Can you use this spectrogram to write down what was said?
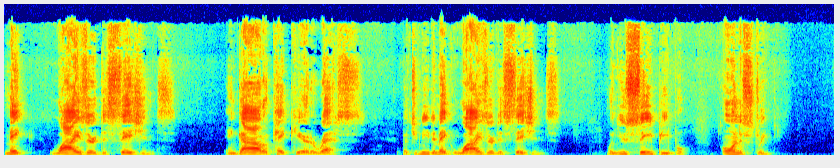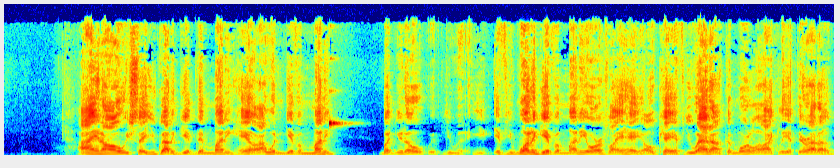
make wiser decisions, and God will take care of the rest. But you need to make wiser decisions. When you see people on the street, I ain't always say you got to give them money. Hell, I wouldn't give them money. But you know, if you if you want to give them money, or it's like, hey, okay, if you at a, cause more likely if they're at a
